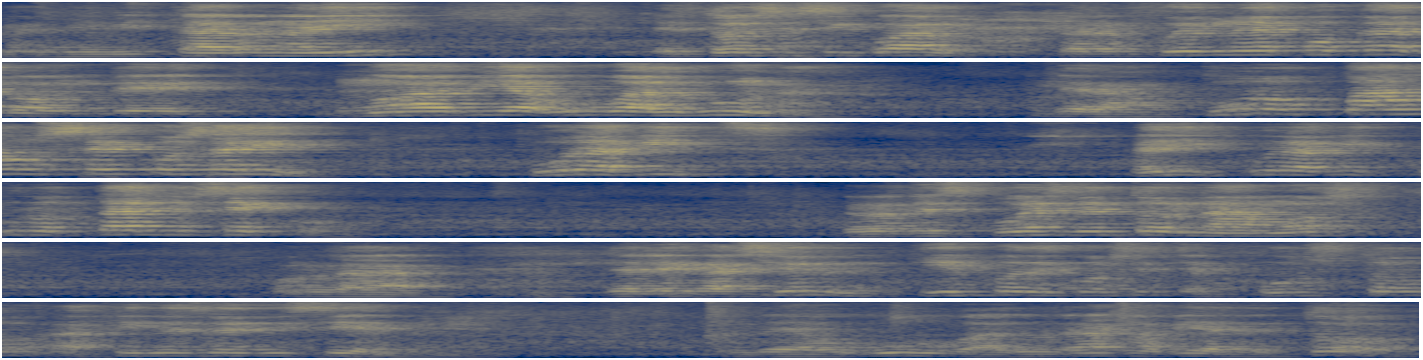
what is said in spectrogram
Me invitaron ahí, entonces igual, pero fue una época donde no había uva alguna. Eran puros palos secos ahí, pura vid. Ahí, pura vid, puro tallo seco. Pero después retornamos con la delegación en tiempo de cosecha, justo a fines de diciembre. Donde uva, durazno, había de todo.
